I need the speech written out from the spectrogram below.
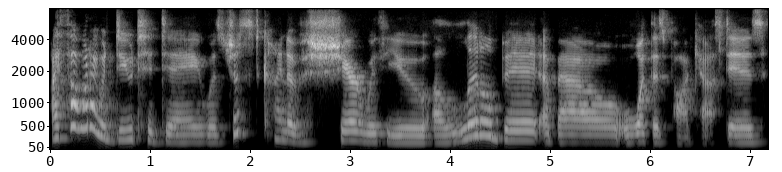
I thought what I would do today was just kind of share with you a little bit about what this podcast is.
